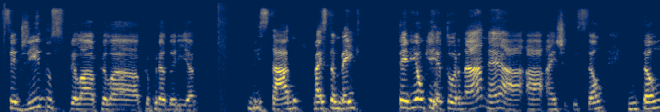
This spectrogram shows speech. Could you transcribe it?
cedidos pela, pela Procuradoria do Estado, mas também teriam que retornar né, à, à instituição. Então,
